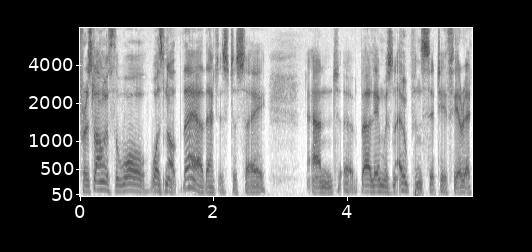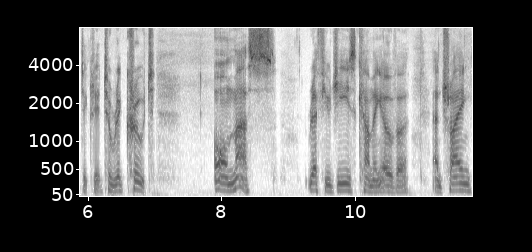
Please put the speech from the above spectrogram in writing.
for as long as the wall was not there, that is to say, and uh, Berlin was an open city theoretically, to recruit en masse refugees coming over and trying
